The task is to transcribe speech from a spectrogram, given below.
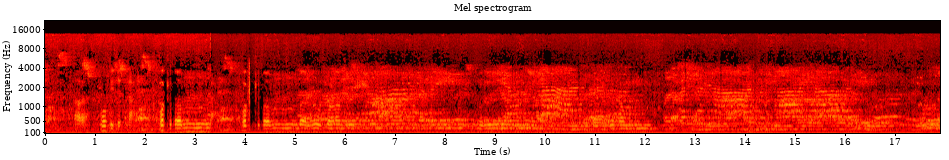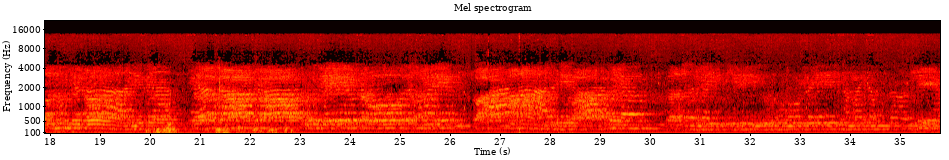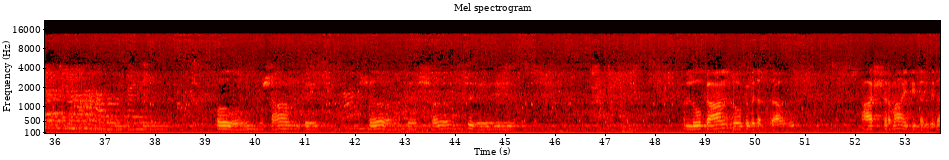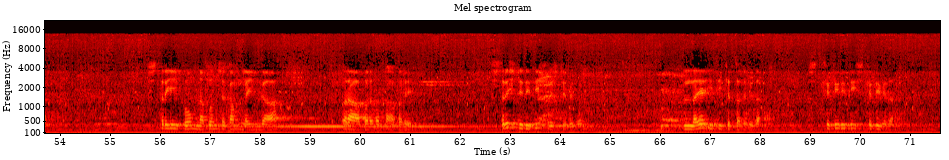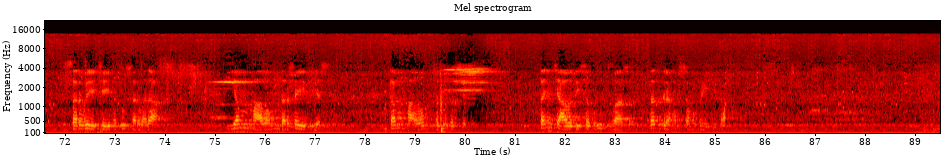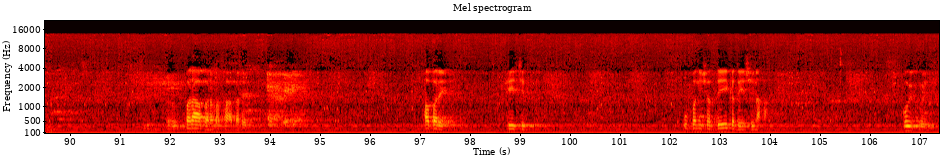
और वो पीछे सुना है। लोक विदप्राहु आश्रमा तद्विद। स्त्री पुम नपुंसकम लिंगा परापरवथा परे सृष्टि सृष्टि लय तद्विद। स्थिति विद सर्वे चेहतु सर्वदा। यम भाव दर्शयित्यस्य तम भाव सदुपस्य तंचावती सबूतवास तदग्रह समुपहिता। परापरम अथापरे अपरे के केचित। उपनिषदेक देशिना कोई कोई।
